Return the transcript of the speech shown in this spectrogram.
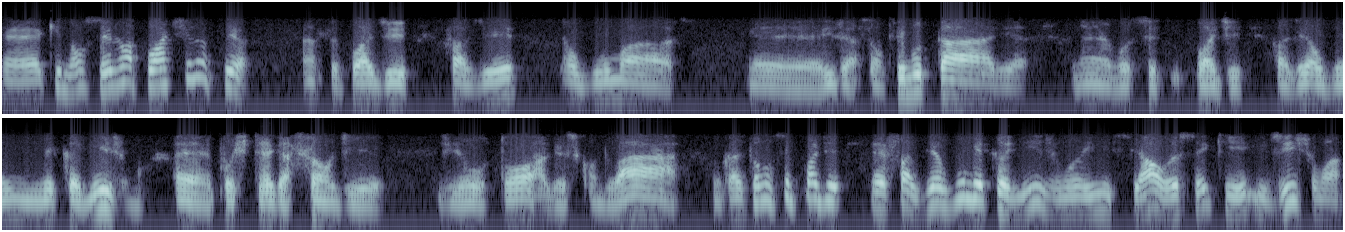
é, que não sejam aporte financeiro. Né? Você pode fazer alguma é, isenção tributária, né? você pode fazer algum mecanismo, é, postergação de, de outorgas quando há, no caso. Então você pode é, fazer algum mecanismo inicial. Eu sei que existe uma,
